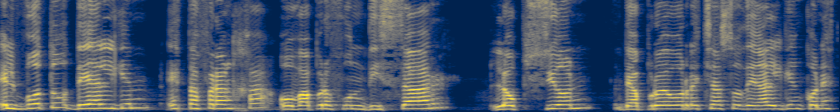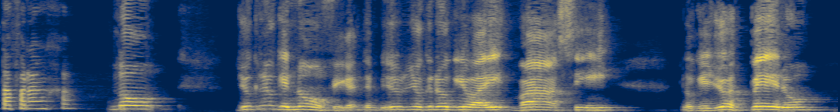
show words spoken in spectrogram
el voto de alguien esta franja o va a profundizar la opción de apruebo o rechazo de alguien con esta franja? No, yo creo que no, fíjate. Yo, creo que va, va así. Lo que yo espero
